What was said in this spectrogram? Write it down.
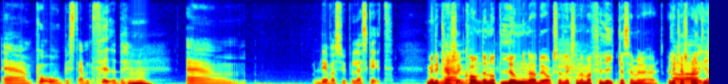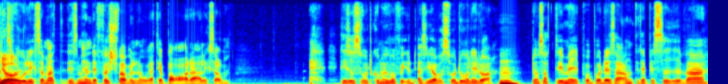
Eh, på obestämd tid. Mm. Eh, det var superläskigt. Men det kanske Men, kom det något lugn av det också, liksom när man förlikar sig med det här? Eller ja, kanske man inte jag gör? jag tror liksom att det som hände först var väl nog att jag bara liksom det är så svårt att komma ihåg för alltså jag var så dålig då. Mm. De satte ju mig på både så antidepressiva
